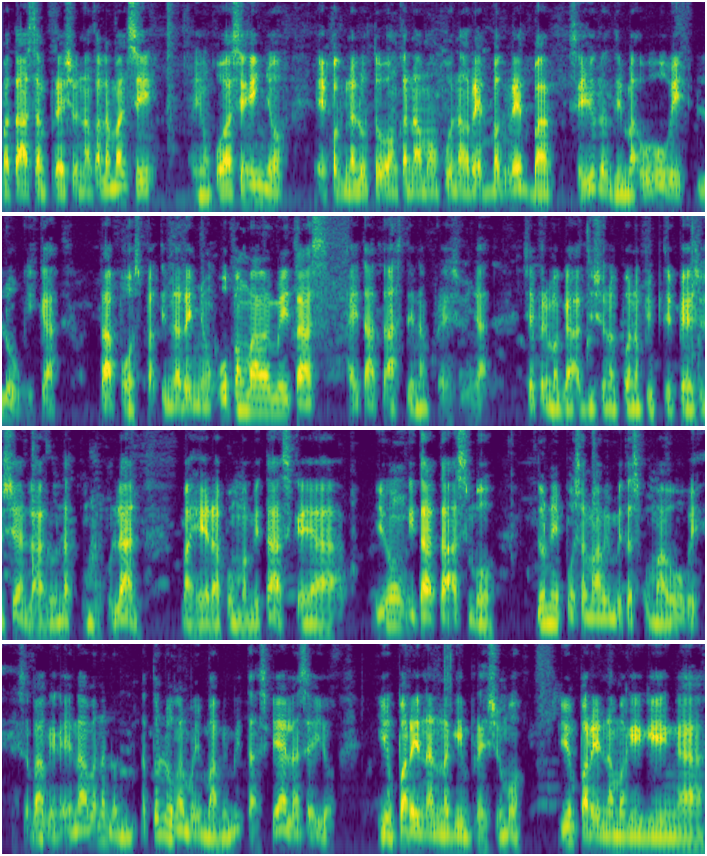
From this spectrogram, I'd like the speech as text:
mataas ang presyo ng kalamansi, yung kuha sa inyo, eh pag nalutoan ka naman po ng red bag, red bag, sa iyo lang di mauuwi, lugi ka. Tapos, pati na rin yung upang mamimitas, ay tataas din ang presyo niya. Siyempre, mag-a-additional po ng 50 pesos yan, lalo na't umuulan. Mahirap pong mamitas. Kaya, yung itataas mo, doon po sa mamimitas po mauuwi. Sa bagay, kaya naman na nun, natulungan mo yung mamimitas. Kaya lang sa iyo, yun pa rin ang naging presyo mo. Yun pa rin ang magiging ah,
